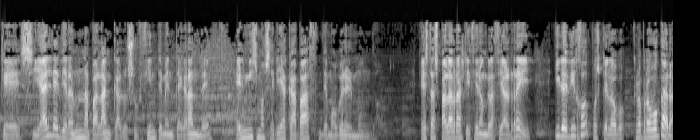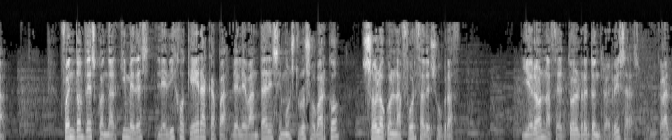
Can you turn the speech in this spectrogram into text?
que si a él le dieran una palanca lo suficientemente grande, él mismo sería capaz de mover el mundo. Estas palabras le hicieron gracia al rey y le dijo pues que lo, que lo provocara. Fue entonces cuando Arquímedes le dijo que era capaz de levantar ese monstruoso barco solo con la fuerza de su brazo. Y Herón aceptó el reto entre risas. claro,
